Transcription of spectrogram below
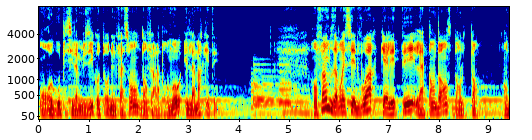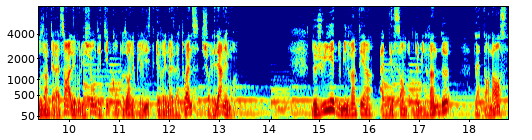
on regroupe ici la musique autour d'une façon d'en faire la promo et de la marketer. Enfin, nous avons essayé de voir quelle était la tendance dans le temps, en nous intéressant à l'évolution des titres composant les playlists Every Noise at Once sur les derniers mois. De juillet 2021 à décembre 2022, la tendance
